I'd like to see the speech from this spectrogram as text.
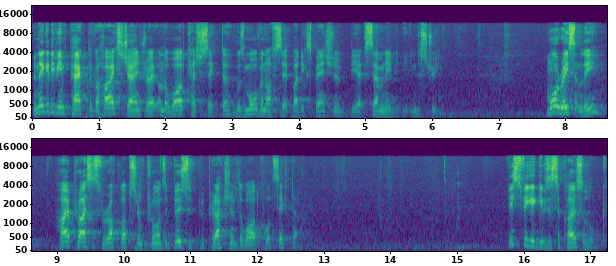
The negative impact of a high exchange rate on the wild catch sector was more than offset by the expansion of the salmonid industry. More recently, higher prices for rock lobster and prawns have boosted the production of the wild caught sector. This figure gives us a closer look.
